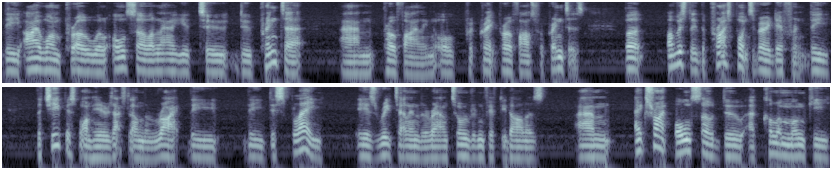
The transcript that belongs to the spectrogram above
the i1 Pro will also allow you to do printer um, profiling or pr create profiles for printers. But obviously the price points are very different. The the cheapest one here is actually on the right. The the display is retailing at around two hundred and fifty dollars. Um, X-Rite also do a ColorMunki,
